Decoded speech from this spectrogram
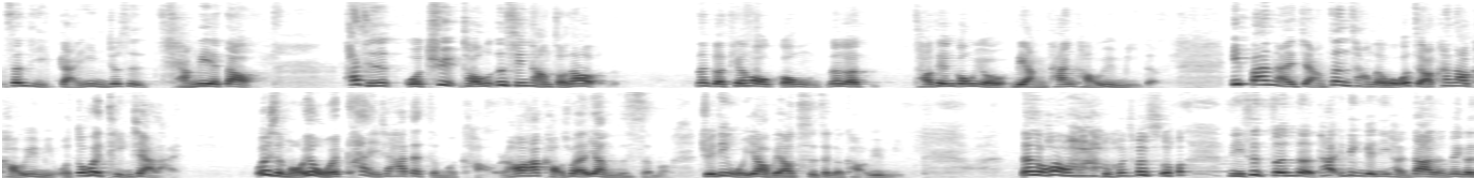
身体感应就是强烈到，他其实我去从日新堂走到那个天后宫那个朝天宫有两摊烤玉米的。一般来讲，正常的我，我只要看到烤玉米，我都会停下来。为什么？因为我会看一下他在怎么烤，然后他烤出来的样子是什么，决定我要不要吃这个烤玉米。但是后来我老公就说：“你是真的，他一定给你很大的那个，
